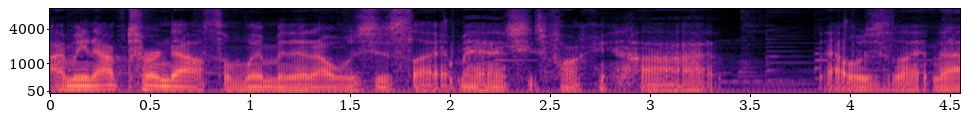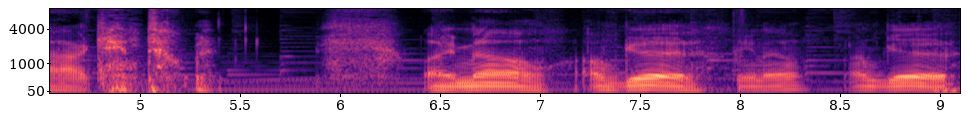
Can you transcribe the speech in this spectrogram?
I mean, I've turned out some women that I was just like, man, she's fucking hot. I was like, nah, I can't do it. like, no, I'm good, you know, I'm good.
